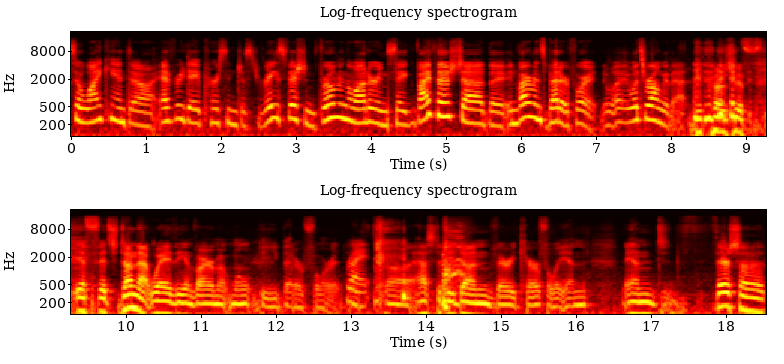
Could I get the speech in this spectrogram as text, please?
So why can't uh, everyday person just raise fish and throw them in the water and say, "Bye, fish. Uh, the environment's better for it." What's wrong with that? because if if it's done that way, the environment won't be better for it. Right. It uh, has to be done very carefully, and and there's uh,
